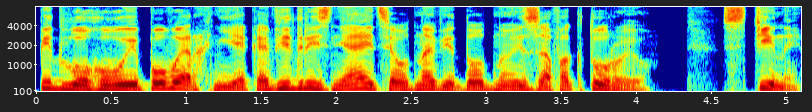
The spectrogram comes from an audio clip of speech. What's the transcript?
підлогової поверхні, яка відрізняється одна від одної за фактурою, стіни.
